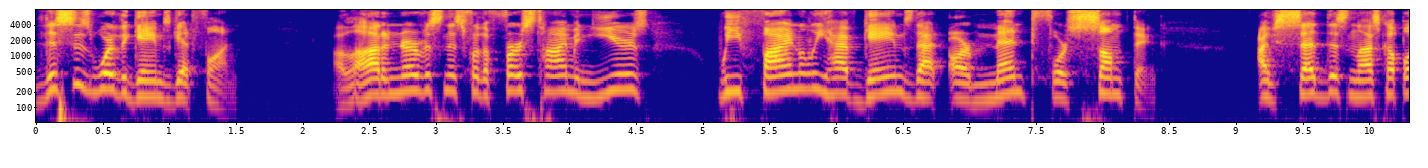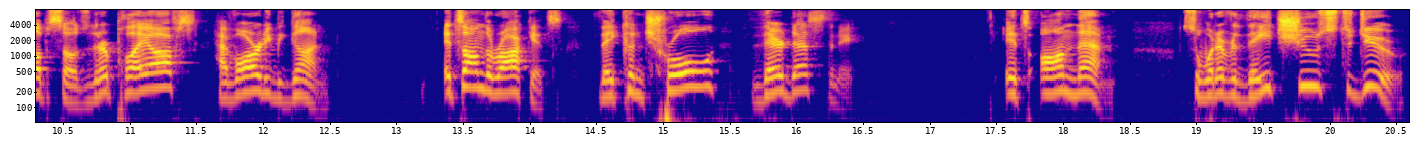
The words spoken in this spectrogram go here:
This is where the games get fun. A lot of nervousness for the first time in years. We finally have games that are meant for something. I've said this in the last couple episodes. Their playoffs have already begun. It's on the Rockets. They control their destiny. It's on them. So whatever they choose to do,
